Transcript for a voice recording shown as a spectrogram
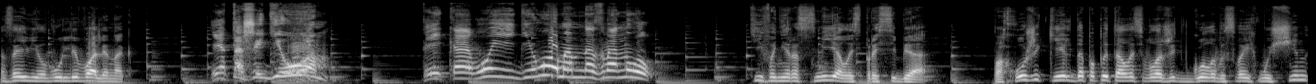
Заявил Вулли Валенок. Это ж идиом! Ты кого идиомом названул? Тифани рассмеялась про себя. Похоже, Кельда попыталась вложить в головы своих мужчин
